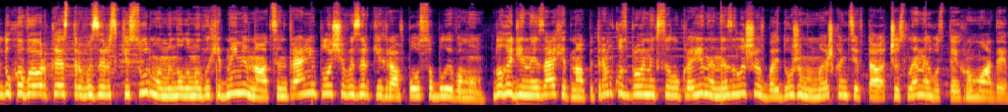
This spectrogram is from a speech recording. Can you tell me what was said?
духовий оркестр Визирські сурми минулими вихідними на центральній площі Визирки грав по-особливому. Благодійний захід на підтримку збройних сил України не залишив байдужими мешканців та численних гостей громади.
